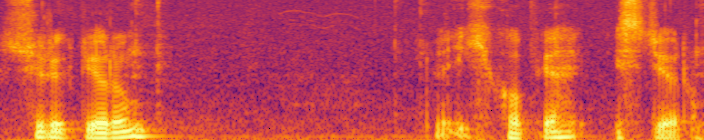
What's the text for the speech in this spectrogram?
sürüklüyorum. Ve iki kopya istiyorum.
